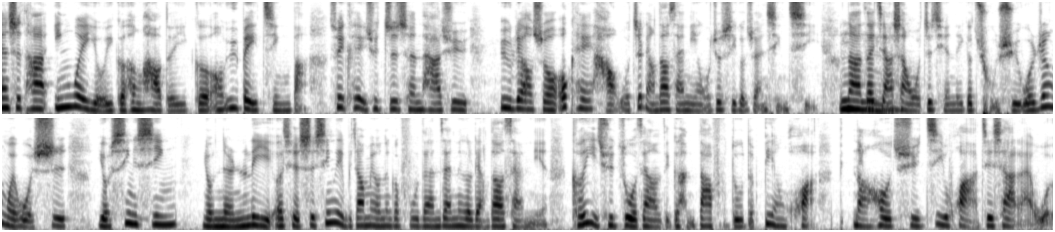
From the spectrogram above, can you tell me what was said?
但是他因为有一个很好的一个呃预备金吧，所以可以去支撑他去。预料说，OK，好，我这两到三年我就是一个转型期，嗯、那再加上我之前的一个储蓄，我认为我是有信心、有能力，而且是心里比较没有那个负担，在那个两到三年可以去做这样的一个很大幅度的变化，然后去计划接下来我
